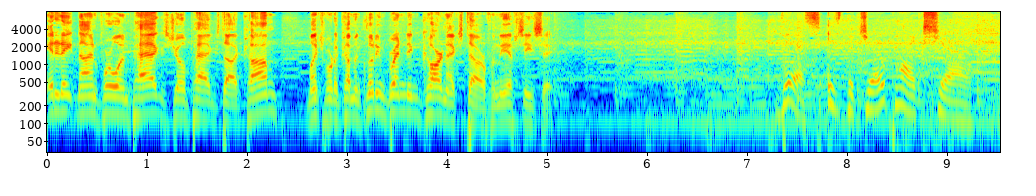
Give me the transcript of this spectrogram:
888-941-PAGS, joepags.com. Much more to come, including Brendan Carr next hour from the FCC. This is the Joe Pags Show.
